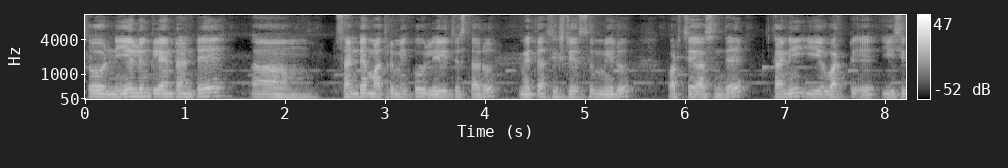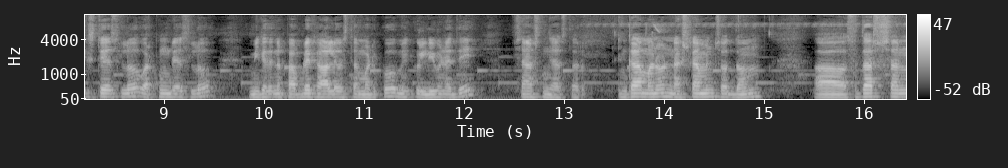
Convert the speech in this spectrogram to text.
సో నియో లింక్లు ఏంటంటే సండే మాత్రం మీకు లీవ్ ఇస్తారు మిగతా సిక్స్ డేస్ మీరు వర్క్ చేయాల్సిందే. కానీ ఈ వర్క్ ఈ సిక్స్ డేస్లో వర్కింగ్ డేస్లో మీకు ఏదైనా పబ్లిక్ హాలిడే వస్తే మటుకు మీకు లీవ్ అనేది శాంక్షన్ చేస్తారు. ఇంకా మనం నెక్స్ట్ కామెంట్ చూద్దాం. సుదర్శన్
